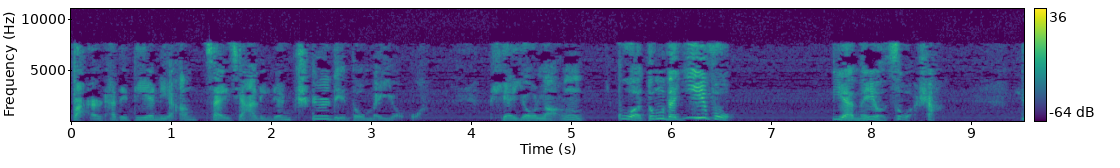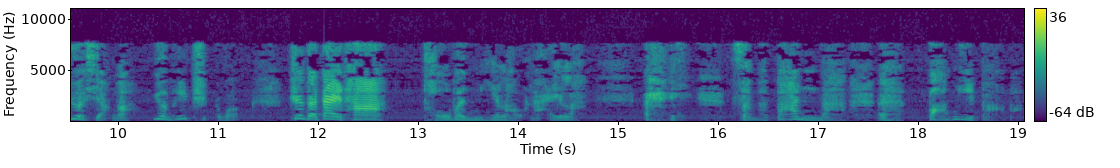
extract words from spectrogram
板儿他的爹娘在家里连吃的都没有啊。天又冷，过冬的衣服也没有做上，越想啊越没指望，只得带他投奔你老来了。哎，怎么办呢？哎，帮一把吧。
